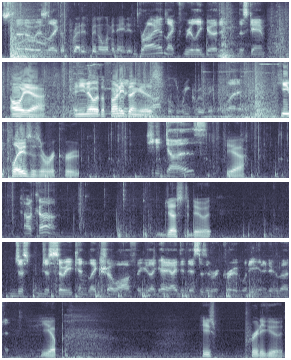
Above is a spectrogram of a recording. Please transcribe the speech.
So is like The threat has been eliminated. Brian like really good at this game? Oh yeah. And you know what the funny thing is? What He plays as a recruit. he does? Yeah, How come? just to do it. Just just so he can like show off and be like, hey, I did this as a recruit. What are you gonna do about it? Yep. He's pretty good.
